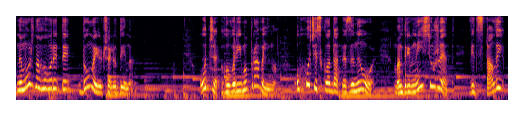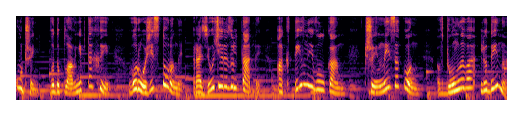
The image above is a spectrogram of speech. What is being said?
не можна говорити думаюча людина. Отже, говоримо правильно, охоче складати ЗНО, мандрівний сюжет, відсталий учень, водоплавні птахи, ворожі сторони, разючі результати, активний вулкан, чинний закон, вдумлива людина.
